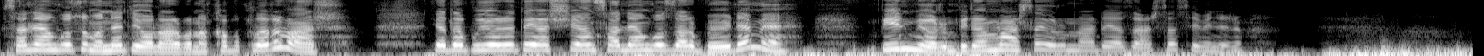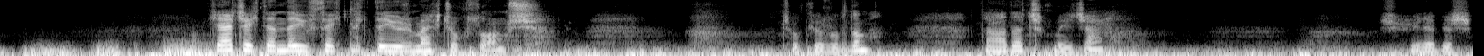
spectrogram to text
salyangozu mu ne diyorlar buna kabukları var. Ya da bu yörede yaşayan salyangozlar böyle mi? Bilmiyorum. Bilen varsa yorumlarda yazarsa sevinirim. Gerçekten de yükseklikte yürümek çok zormuş. Çok yoruldum. Daha da çıkmayacağım. Şöyle bir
